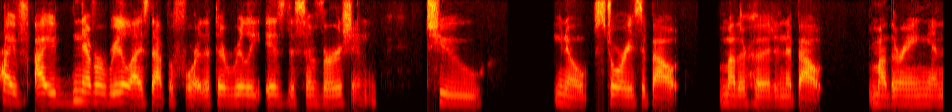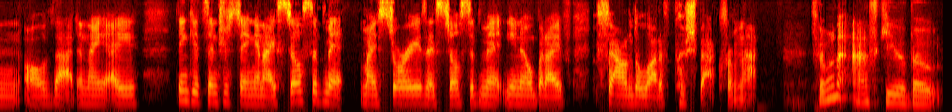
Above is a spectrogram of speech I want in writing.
I've I never realized that before that there really is this aversion to you know stories about motherhood and about mothering and all of that. And I, I think it's interesting and I still submit my stories I still submit you know but I've found a lot of pushback from that. So I want to ask you about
